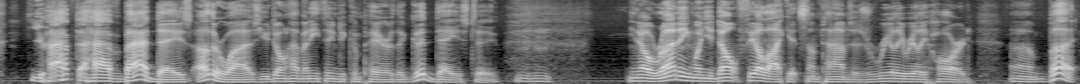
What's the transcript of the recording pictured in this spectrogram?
you have to have bad days. Otherwise, you don't have anything to compare the good days to. You know, running when you don't feel like it sometimes is really, really hard. Um, but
